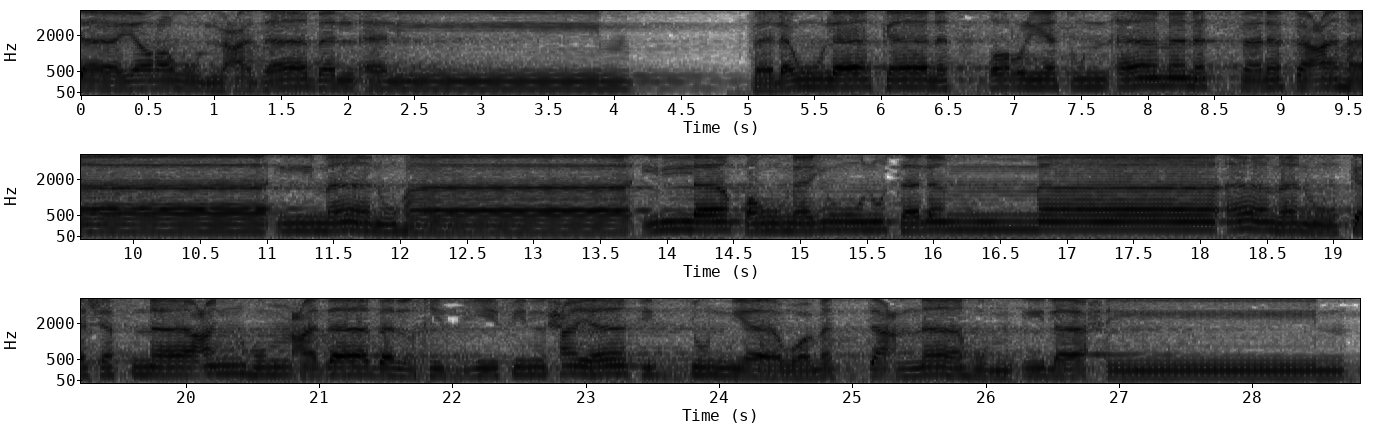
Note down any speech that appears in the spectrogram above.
يَرَوُا الْعَذَابَ الْأَلِيمَ. فَلَوْلَا كَانَتْ قَرْيَةٌ آمَنَتْ فَنَفَعَهَا إِيمَانُهَا إِلَّا قَوْمَ يُونُسَ لَمَّا آمَنُوا كَشَفْنَا عَنْهُمْ عَذَابَ الْخِزْيِ فِي الْحَيَاةِ الدُّنْيَا وَمَتَّعْنَاهُمْ إِلَىٰ حِينٍ.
